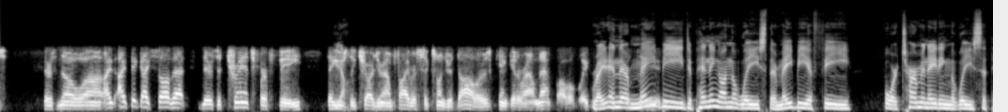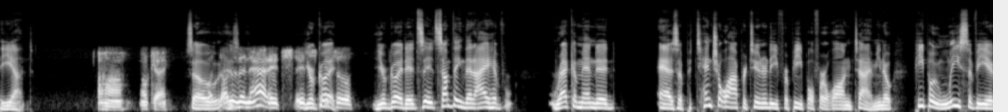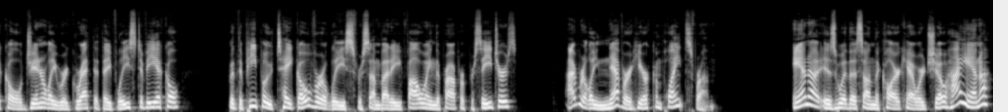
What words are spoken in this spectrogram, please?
There's no. Uh, I, I think I saw that there's a transfer fee. They Yeah. usually charge around five or six hundred dollars. Can't get around that probably. Right. And there may be, depending on the lease, there may be a fee for terminating the lease at the end. Uh huh. Okay. So But other as- than that, it's, it's You're good. It's a, You're good. It's it's something that I have recommended as a potential opportunity for people for a long time. You know, people who lease a vehicle generally regret that they've leased a vehicle, but the people who take over a lease for somebody following the proper procedures, I really never hear complaints from. Anna is with us on the Clark Howard show. Hi Anna.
